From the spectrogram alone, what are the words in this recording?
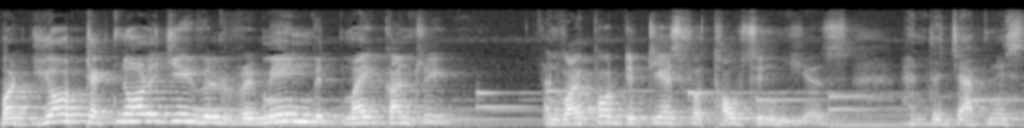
But your technology will remain with my country and wipe out the tears for thousand years. And the Japanese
